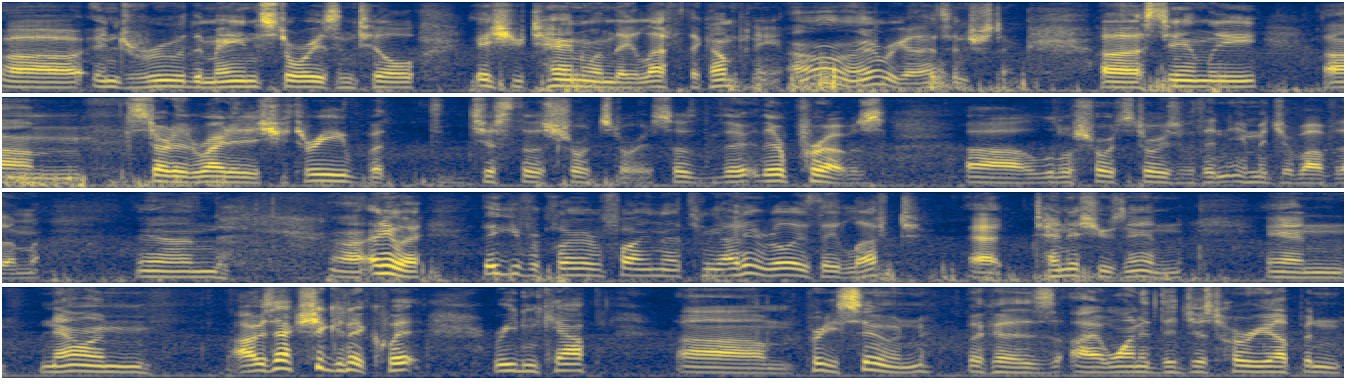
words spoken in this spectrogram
uh, and drew the main stories until issue 10 when they left the company. Oh, there we go. That's interesting. Uh, Stan Lee um, started to write at issue 3, but just those short stories. So they're, they're prose, uh, little short stories with an image above them. And uh, anyway, thank you for clarifying that to me. I didn't realize they left at 10 issues in, and now I'm I was actually going to quit reading Cap um, pretty soon because I wanted to just hurry up and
